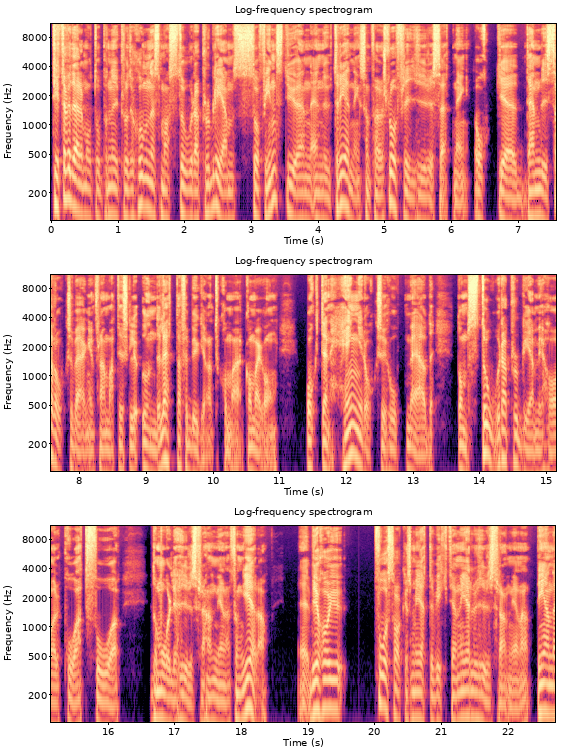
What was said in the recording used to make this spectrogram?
Tittar vi däremot på nyproduktionen som har stora problem så finns det ju en, en utredning som föreslår fri hyressättning och eh, den visar också vägen fram att det skulle underlätta för byggarna att komma, komma igång. Och den hänger också ihop med de stora problem vi har på att få de årliga hyresförhandlingarna att fungera. Eh, vi har ju två saker som är jätteviktiga när det gäller hyresförhandlingarna. Det ena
